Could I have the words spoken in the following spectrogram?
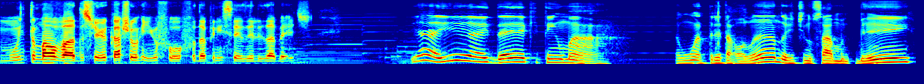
muito malvado o senhor cachorrinho fofo da princesa Elizabeth. E aí a ideia é que tem uma. Alguma treta rolando, a gente não sabe muito bem.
